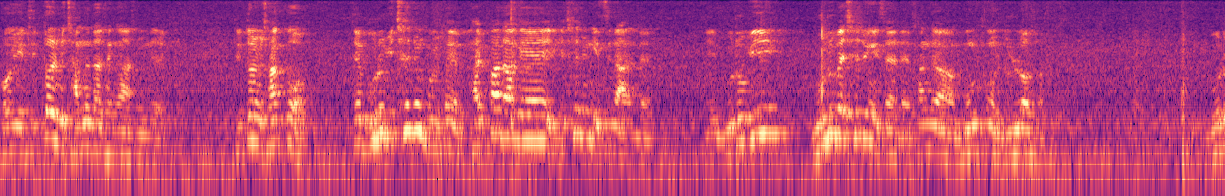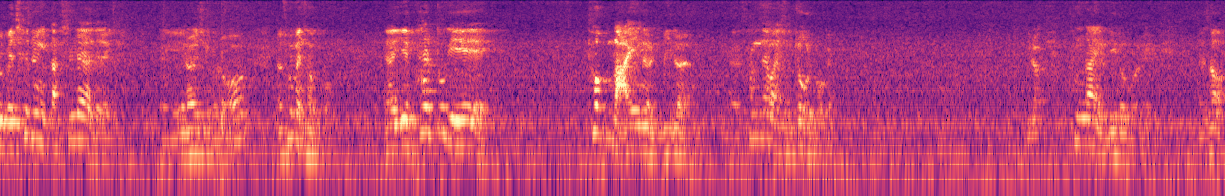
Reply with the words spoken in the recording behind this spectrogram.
거의 뒷덜미 잡는다 생각하시면. 이렇게. 뒷덜미 잡고 이제 무릎이 체중 보세요. 발바닥에 이렇게 체중이 있으면 안 돼. 이 무릎이 무릎에 체중이 있어야 돼. 상대방 몸통을 눌러서 무릎에 체중이 딱 실려야 돼 이렇게. 이렇게 이런 식으로 소매. 야, 이게 팔뚝이 턱 라인을 밀어요. 그래서 상대방이 저쪽을 보게. 이렇게 턱 라인을 밀어버려 이렇게. 그래서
